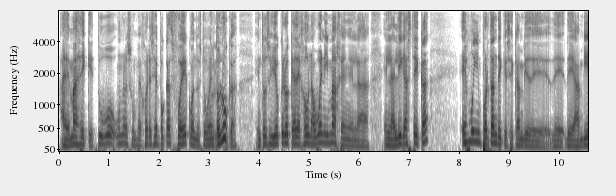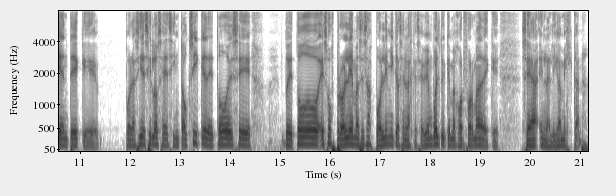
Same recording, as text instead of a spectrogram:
además de que tuvo una de sus mejores épocas fue cuando estuvo en Toluca. Entonces yo creo que ha dejado una buena imagen en la, en la Liga Azteca. Es muy importante que se cambie de, de, ambiente, que por así decirlo se desintoxique de todo ese de todos esos problemas, esas polémicas en las que se había envuelto y qué mejor forma de que sea en la Liga Mexicana.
